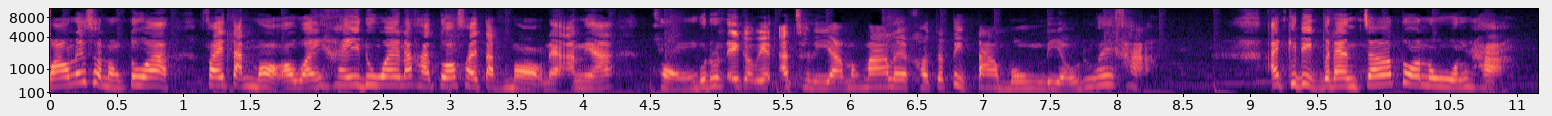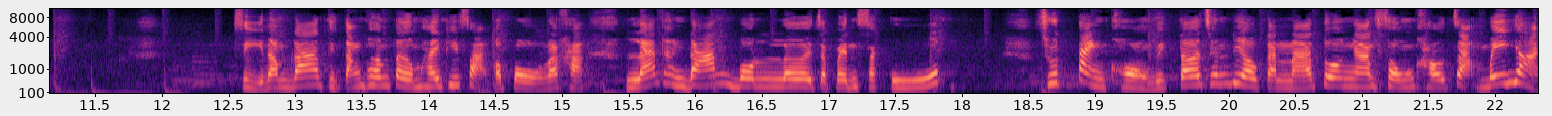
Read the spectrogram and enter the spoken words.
ว้าวในส่วนของตัวไฟตัดหมอกเอาไว้ให้ด้วยนะคะ ตัวไฟตัดหมอกเนี่ยอันเนี้ยของบุรุษเอกเวสอัจฉริยะมากๆเลย เขาจะติดตามวงเดียวด้วยค่ะอะคริลิกแบรนเจอร์ตัวนูนค่ะ สีดำด้านติดตั้งเพิ่มเติมให้ที่ฝากระโปรงนะคะ และทางด้านบนเลยจะเป็นสกู๊ปชุดแต่งของวิกเตอร์เช่นเดียวกันนะ ตัวงานทรงเขาจะไม่ใหญ่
